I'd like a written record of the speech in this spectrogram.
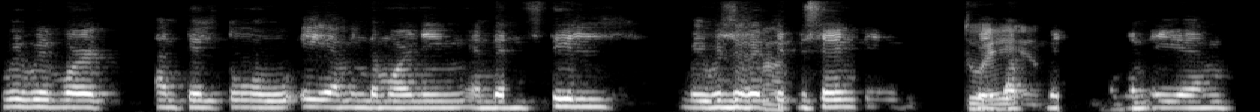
we will work until 2 a.m. in the morning, and then still we will repeat the same thing. 2 a.m. by 7 a.m.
